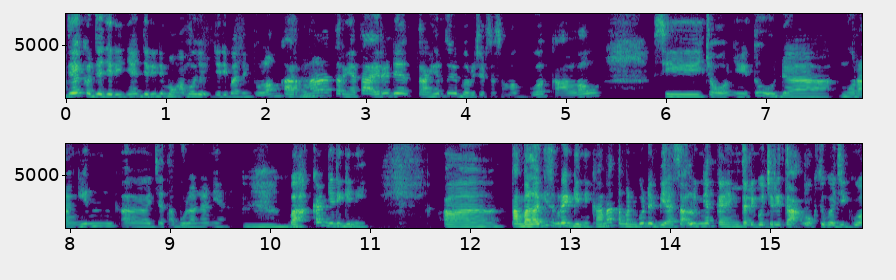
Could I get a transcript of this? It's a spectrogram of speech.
Dia kerja jadinya, jadi dia mau nggak mau jadi banting tulang karena hmm. ternyata akhirnya dia terakhir tuh dia baru cerita sama gue kalau si cowoknya itu udah ngurangin uh, jatah bulanannya. Hmm. Bahkan jadi gini, uh, tambah lagi sebenarnya gini, karena teman gue udah biasa, lu inget kan yang tadi gue cerita waktu gaji gue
